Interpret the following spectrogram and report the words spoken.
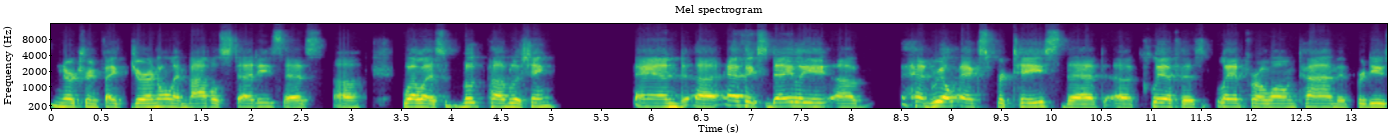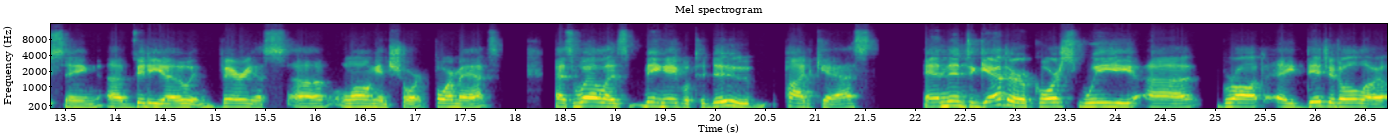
Nurturing Faith Journal and Bible studies, as uh, well as book publishing. And uh, Ethics Daily uh, had real expertise that uh, Cliff has led for a long time in producing uh, video in various long and short formats, as well as being able to do podcasts. And then together, of course, we uh, brought a digital or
